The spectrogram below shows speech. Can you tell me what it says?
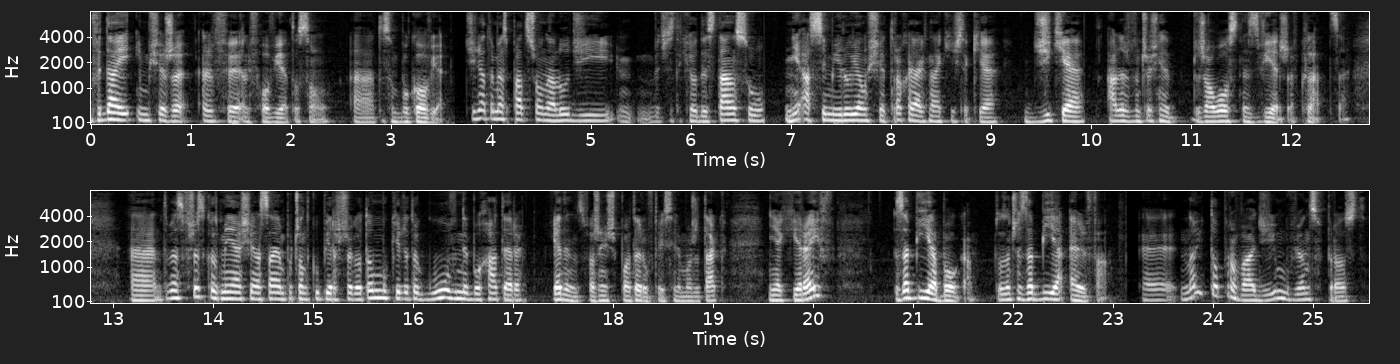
wydaje im się, że elfy, elfowie to są, e, to są bogowie. Ci natomiast patrzą na ludzi, mm, wiecie, z takiego dystansu, nie asymilują się trochę jak na jakieś takie dzikie, ale równocześnie żałosne zwierzę w klatce. E, Natomiast wszystko zmienia się na samym początku pierwszego tomu, kiedy to główny bohater, jeden z ważniejszych bohaterów tej serii, może tak, niejaki Rafe, zabija Boga, to znaczy zabija elfa. E, No i to prowadzi, mówiąc wprost,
